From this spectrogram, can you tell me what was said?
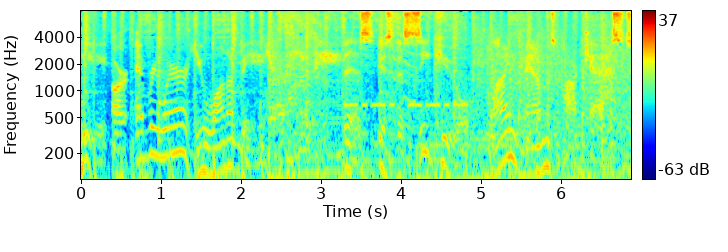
We are everywhere you want to be. This is the CQ Blind Hams Podcast.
